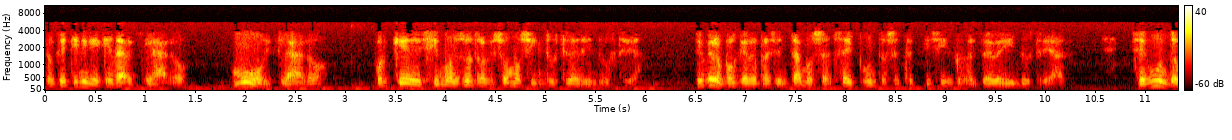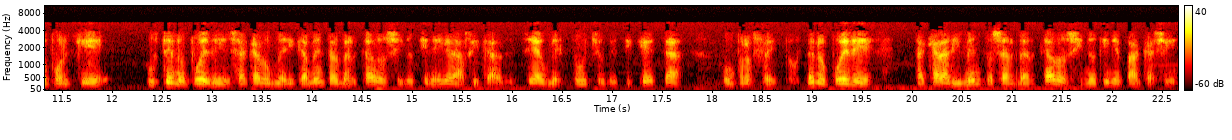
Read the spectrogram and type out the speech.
lo que tiene que quedar claro, muy claro, ¿por qué decimos nosotros que somos industria de industria? Primero porque representamos el 6.75 del PBI industrial. Segundo porque usted no puede sacar un medicamento al mercado si no tiene gráfica, sea un estuche, una etiqueta, un prospecto. Usted no puede sacar alimentos al mercado si no tiene packaging.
